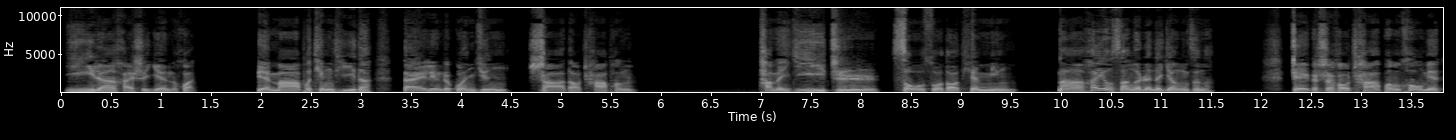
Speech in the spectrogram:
依然还是隐患，便马不停蹄的带领着官军杀到茶棚。他们一直搜索到天明，哪还有三个人的影子呢？这个时候，茶棚后面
